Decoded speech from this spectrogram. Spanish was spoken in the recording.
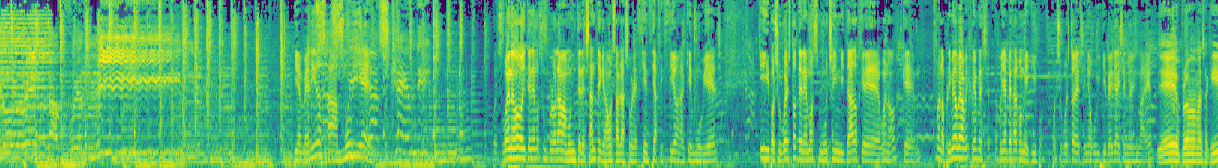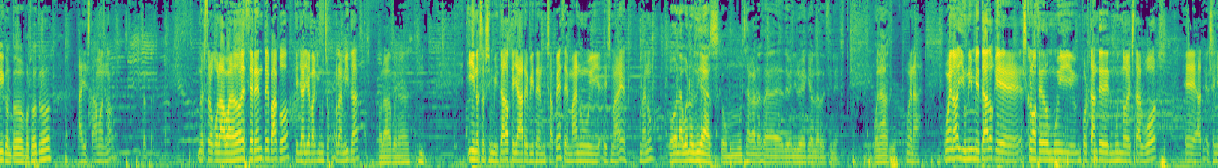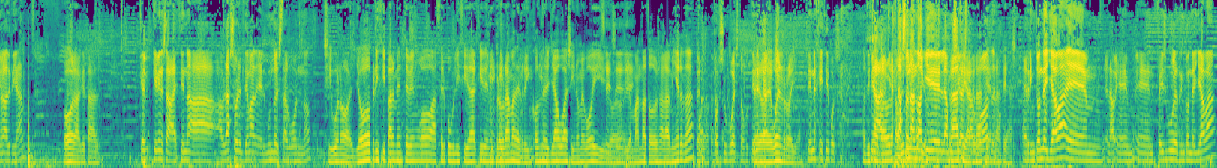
you're in love with me. Bienvenidos a Movie. Pues bueno, hoy tenemos un programa muy interesante que vamos a hablar sobre ciencia ficción aquí en Movie Elf. Y por supuesto tenemos muchos invitados que, bueno, que... Bueno, primero voy a, voy a empezar con mi equipo. Por supuesto el señor Wikipedia y el señor Ismael. Yeah, un programa más aquí con todos vosotros. Ahí estamos, ¿no? Nuestro colaborador excelente, Paco, que ya lleva aquí muchos programitas. Hola, buenas. Y nuestros invitados que ya repiten muchas veces, Manu y Ismael. Manu. Hola, buenos días. Con muchas ganas de, de venir hoy aquí a hablar de cine. Buenas. Buenas. Bueno, y un invitado que es conocedor muy importante del mundo de Star Wars, eh, el señor Adrián. Hola, ¿qué tal? ¿Qué, qué vienes a, decir, a hablar sobre el tema del mundo de Star Wars, no? Sí, bueno, yo principalmente vengo a hacer publicidad aquí de mi programa del Rincón del Yagua, si no me voy y, Sí, mando a todos a la mierda, pero, Por, por supuesto. Tienes, pero de que, buen rollo. tienes que decir por... Has dicho Mira, la palabra está de sonando aquí la música de Star Wars. gracias, gracias. El Rincón de Java, eh, en- en Facebook el Rincón de Java.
